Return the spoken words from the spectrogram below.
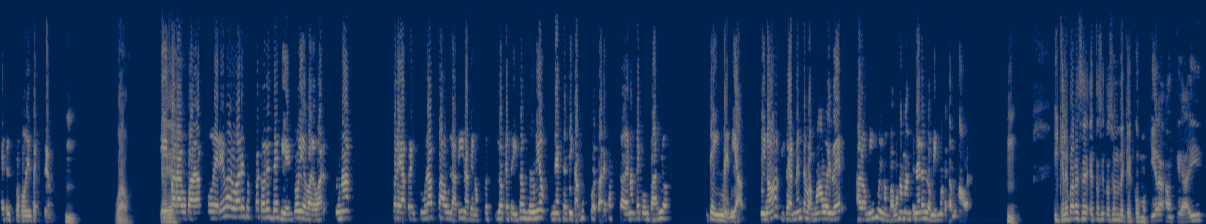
es el foco de infección. Hmm. Wow. Y eh, para, poder evaluar esos factores de riesgo y evaluar una preapertura paulatina, que no es lo que se hizo en junio, necesitamos cortar esas cadenas de contagio de inmediato. Si no, realmente vamos a volver a lo mismo y nos vamos a mantener en lo mismo que estamos ahora. Hmm. ¿Y qué le parece esta situación de que como quiera, aunque hay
